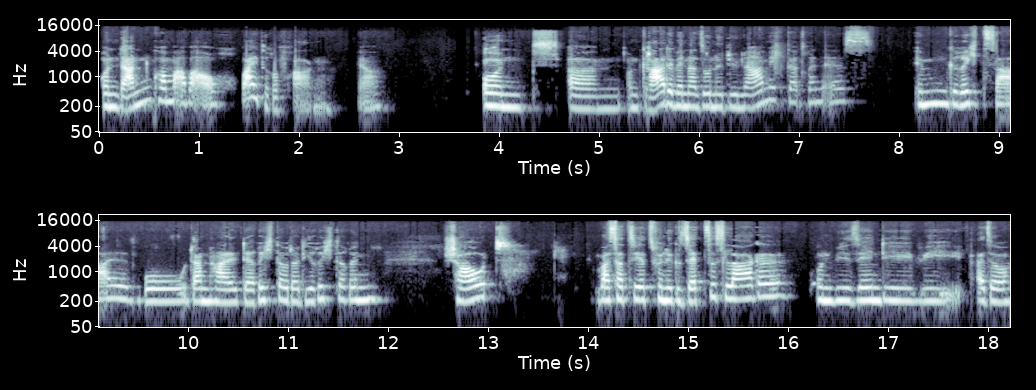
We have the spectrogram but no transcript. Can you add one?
und dann kommen aber auch weitere Fragen, ja. Und, ähm, und gerade wenn dann so eine Dynamik da drin ist im Gerichtssaal, wo dann halt der Richter oder die Richterin schaut, was hat sie jetzt für eine Gesetzeslage und wie sehen die, wie, also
